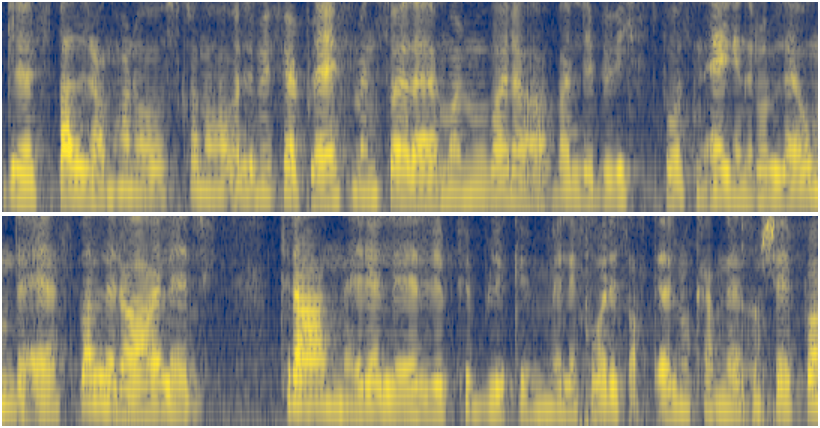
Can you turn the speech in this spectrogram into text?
greit. Spillerne har nå- skal nå ha veldig mye fair play, men så er det man må være veldig bevisst på sin egen rolle. Om det er spillere eller trener eller publikum eller foresatte eller noe hvem det er som ser på.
